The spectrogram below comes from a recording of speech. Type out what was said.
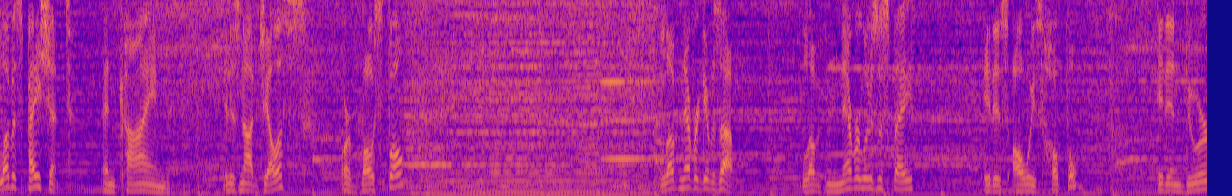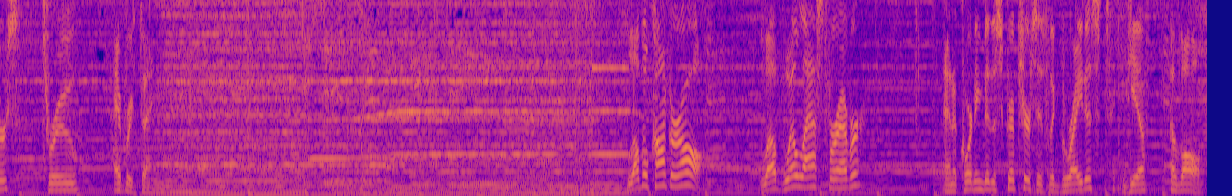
Love is patient and kind. It is not jealous or boastful. Love never gives up. Love never loses faith. It is always hopeful. It endures through everything. Love will conquer all. Love will last forever. And according to the scriptures, is the greatest gift of all.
